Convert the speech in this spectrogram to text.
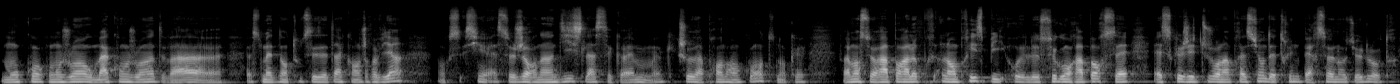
mon conjoint ou ma conjointe va se mettre dans tous ces états quand je reviens? Donc si ce genre d'indice là, c'est quand même quelque chose à prendre en compte. Donc vraiment ce rapport à l'emprise. Puis le second rapport, c'est est-ce que j'ai toujours l'impression d'être une personne aux yeux de l'autre?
